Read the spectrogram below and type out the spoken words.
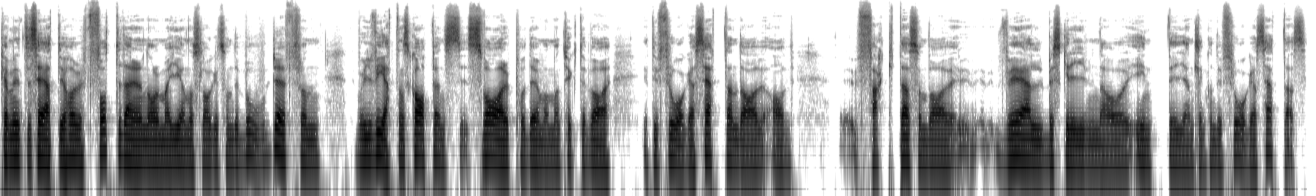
Kan vi inte säga att det har fått det där enorma genomslaget som det borde från det var ju vetenskapens svar på det vad man tyckte var ett ifrågasättande av, av fakta som var väl beskrivna och inte egentligen kunde ifrågasättas.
